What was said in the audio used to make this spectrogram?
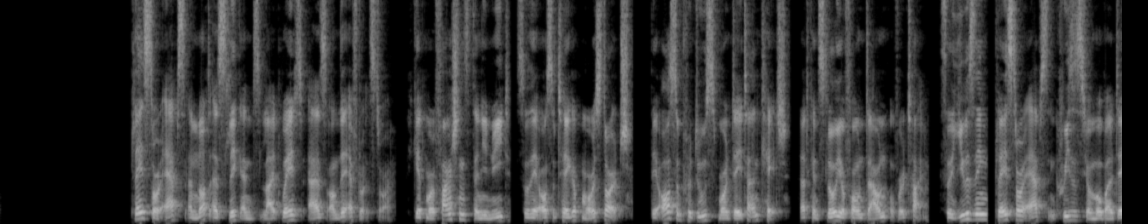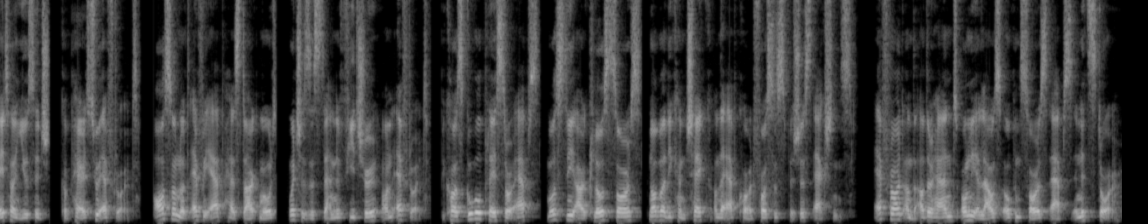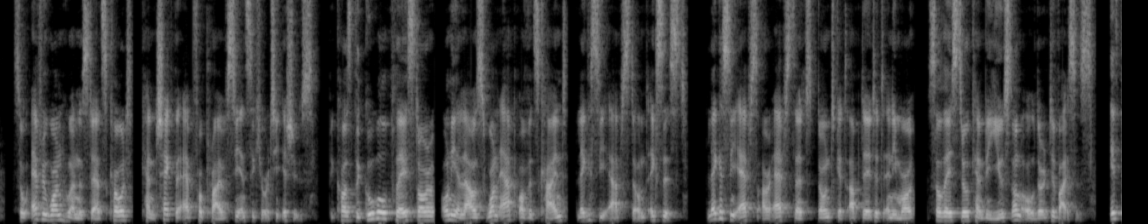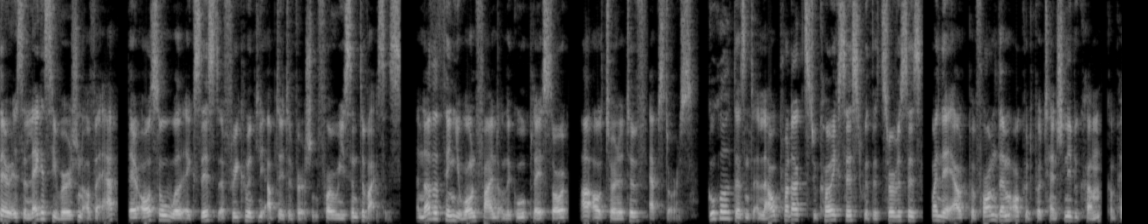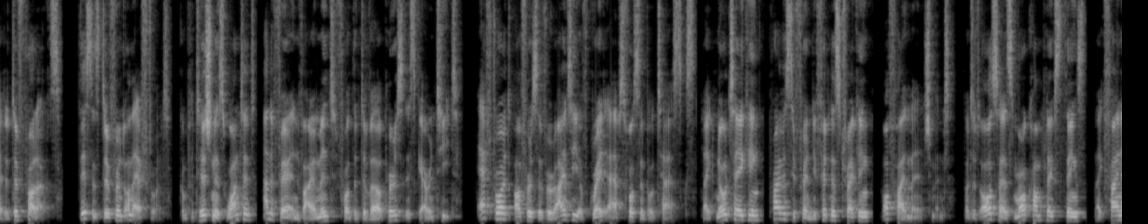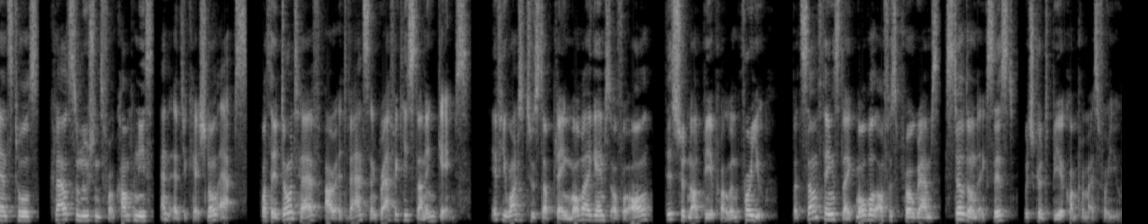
Play Store apps are not as slick and lightweight as on the F-Droid store. You get more functions than you need, so they also take up more storage. They also produce more data and cache that can slow your phone down over time. So using Play Store apps increases your mobile data usage compared to F-Droid. Also, not every app has dark mode, which is a standard feature on F-Droid. Because Google Play Store apps mostly are closed source, nobody can check on the app code for suspicious actions. F-Droid, on the other hand, only allows open source apps in its store. So everyone who understands code can check the app for privacy and security issues. Because the Google Play Store only allows one app of its kind, legacy apps don't exist. Legacy apps are apps that don't get updated anymore, so they still can be used on older devices. If there is a legacy version of an app, there also will exist a frequently updated version for recent devices. Another thing you won't find on the Google Play Store are alternative app stores. Google doesn't allow products to coexist with its services when they outperform them or could potentially become competitive products. This is different on F-Droid. Competition is wanted and a fair environment for the developers is guaranteed. F-Droid offers a variety of great apps for simple tasks, like note-taking, privacy-friendly fitness tracking or file management. But it also has more complex things like finance tools, cloud solutions for companies and educational apps. What they don't have are advanced and graphically stunning games. If you wanted to stop playing mobile games overall, this should not be a problem for you. But some things like mobile office programs still don't exist, which could be a compromise for you.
